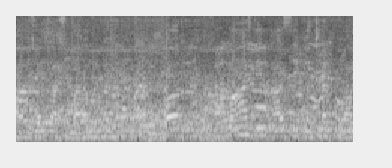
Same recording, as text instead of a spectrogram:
आयोजन का शुभारंभ हो रहा है और पाँच दिन आज से कल्चरल प्रोग्राम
